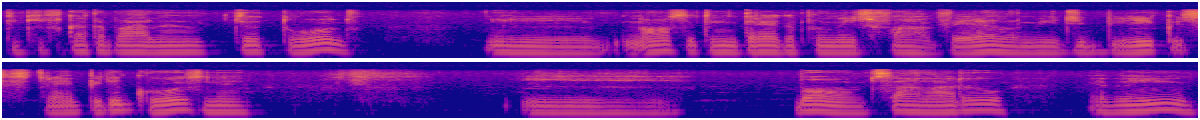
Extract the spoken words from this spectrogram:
Tem que ficar trabalhando o dia todo. E, nossa, tem entrega pro meio de favela, meio de bico, esse trem é perigoso, né? E, bom, o salário é bem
